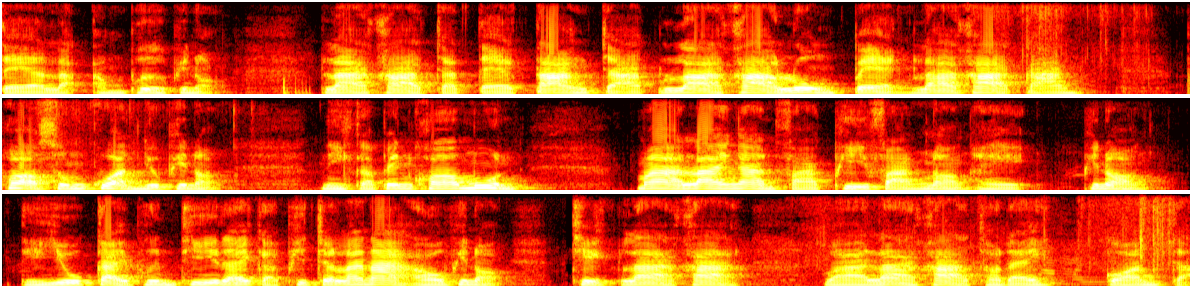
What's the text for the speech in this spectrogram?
แต่ละอำเภอพี่น้องราคาจะแตกต่างจากราคาลงแป้งราคากลางพอสมควรอยู่พี่น้องนี่ก็เป็นข้อมูล มารายงานฝากพี่ฝากน้องให้พี่น้องที่อยู่ใกล้พื้นที่ใดกับพิจารณาเอาพี่น้องเช็คราคาว่าราคาเท่าใดก่อนจะ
